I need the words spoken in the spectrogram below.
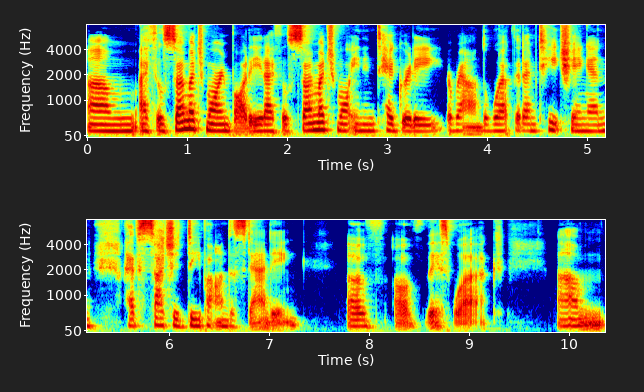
Um, I feel so much more embodied. I feel so much more in integrity around the work that I'm teaching, and I have such a deeper understanding of of this work. Um,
